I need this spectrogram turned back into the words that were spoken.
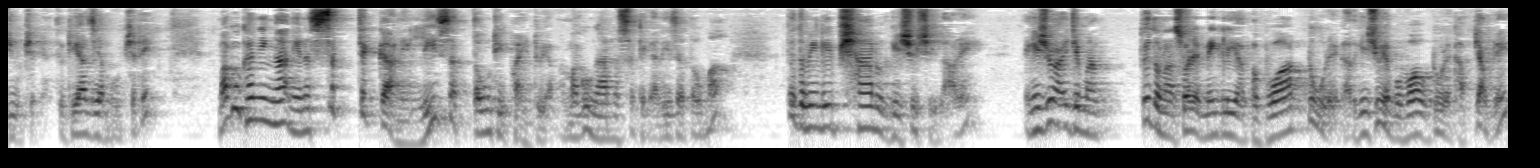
ယူဖြစ်တယ်သူတရားစရာမှုဖြစ်တယ်မကုခန်းကြီး9ငွေ21ကနေ43ထိဖိုင်တွေ့ရမှာမကု9 21က43မှာသူသမီးလေးဖျားလို့တကယ်ရှုရှိလာတယ်တကယ်ရှုအဲ့ဒီမှာတွေ့တော်လာဆွဲတဲ့မိန်းကလေးကဘဘွားတို့တယ်ကတကယ်ရှုရဲ့ဘဘွားကိုတို့တဲ့ခါပျောက်တယ်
